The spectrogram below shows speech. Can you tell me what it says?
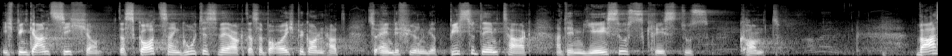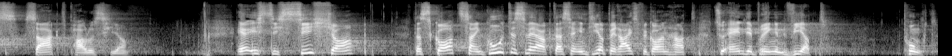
Ich bin ganz sicher, dass Gott sein gutes Werk, das er bei euch begonnen hat, zu Ende führen wird, bis zu dem Tag, an dem Jesus Christus kommt. Was sagt Paulus hier? Er ist sich sicher, dass Gott sein gutes Werk, das er in dir bereits begonnen hat, zu Ende bringen wird. Punkt.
